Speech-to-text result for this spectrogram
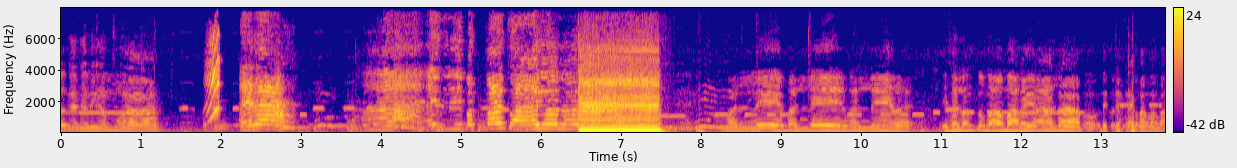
Ang gagalingan mo ha. Na! Ah! Ay, lilipat pa! Sayang! Mali, mali, mali. Isa lang tumama kay Ana. Ulit, ulit. Pa, pa, pa, pa.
